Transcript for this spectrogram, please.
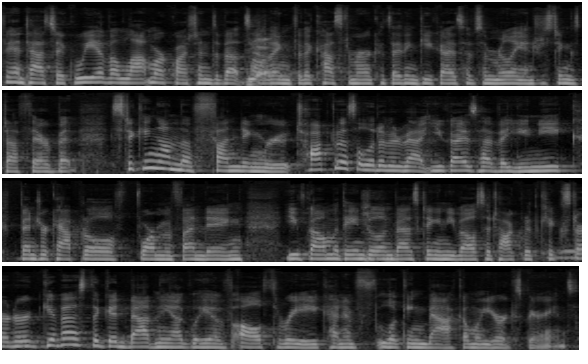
Fantastic. We have a lot more questions about solving yeah. for the customer because I think you guys have some really interesting stuff there. But sticking on the funding route, talk to us a little bit about you guys have a unique venture capital form of funding. You've gone with angel investing and you've also talked with Kickstarter. Give us the good, bad, and the ugly of all three, kind of looking back on what your experience.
